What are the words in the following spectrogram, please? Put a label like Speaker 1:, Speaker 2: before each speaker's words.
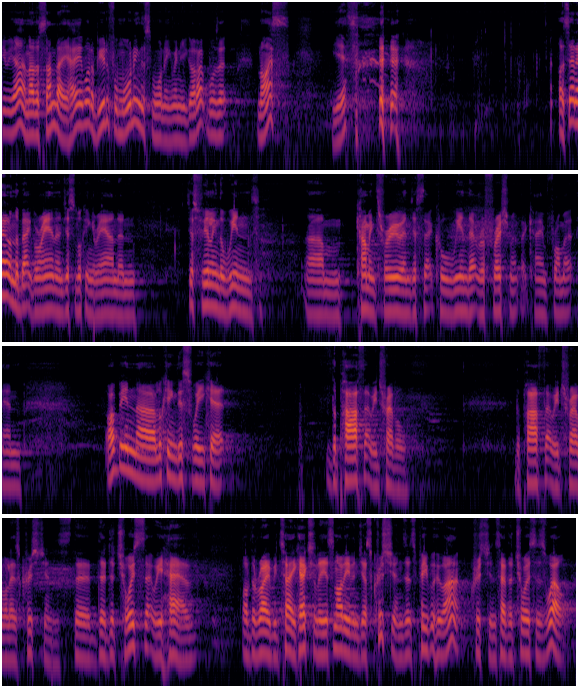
Speaker 1: Here we are, another Sunday. Hey, what a beautiful morning this morning when you got up. Was it nice? Yes. I sat out on the back veranda and just looking around and just feeling the wind um, coming through and just that cool wind, that refreshment that came from it. And I've been uh, looking this week at the path that we travel, the path that we travel as Christians, the, the, the choice that we have of the road we take. Actually, it's not even just Christians, it's people who aren't Christians have the choice as well.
